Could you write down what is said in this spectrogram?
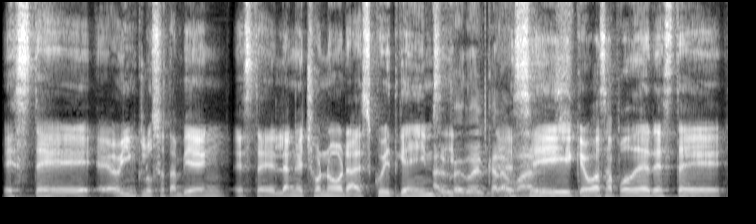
este, e incluso también este, le han hecho honor a Squid Games. Al juego del calamar. Sí, que vas a poder este,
